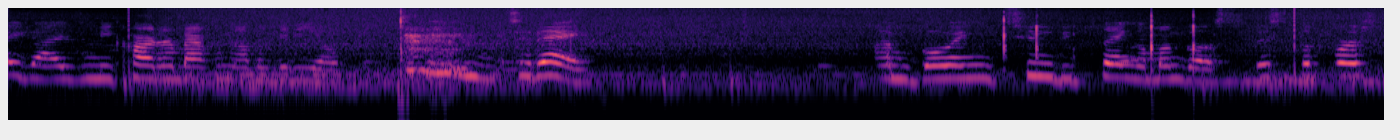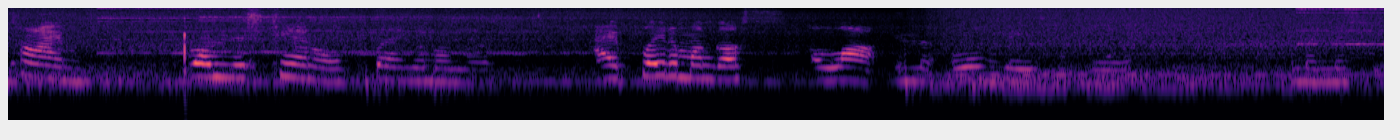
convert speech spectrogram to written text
Hey guys, me Carter back with another video. Today, I'm going to be playing Among Us. This is the first time from this channel playing Among Us. I played Among Us a lot in the old days before, and I miss it.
